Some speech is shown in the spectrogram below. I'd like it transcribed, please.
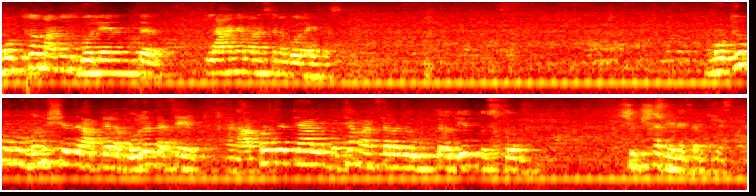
मोठं माणूस बोलल्यानंतर लहान माणसानं बोलायचं असतं. मोठं म्हणून मनुष्य जर आपल्याला बोलत असेल आणि आपण जर त्या मोठ्या माणसाला जर उत्तर देत नसतो शिक्षा देण्यासारखी असते.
